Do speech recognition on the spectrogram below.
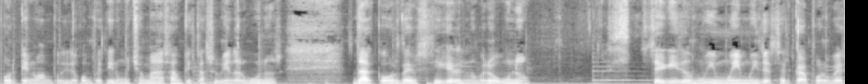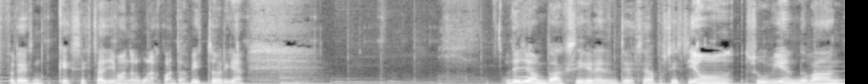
porque no han podido competir mucho más, aunque están subiendo algunos. Dark Order sigue el número uno, seguido muy, muy, muy de cerca por Berfres, que se está llevando algunas cuantas victorias. The Young Bucks siguen en tercera posición, subiendo van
